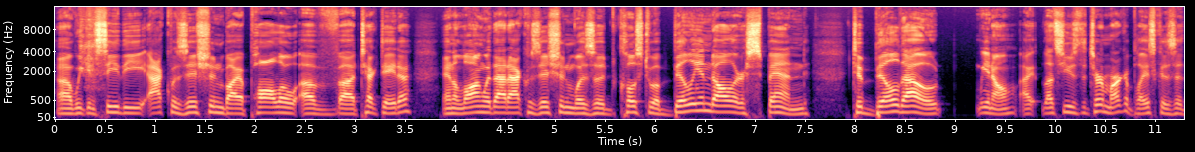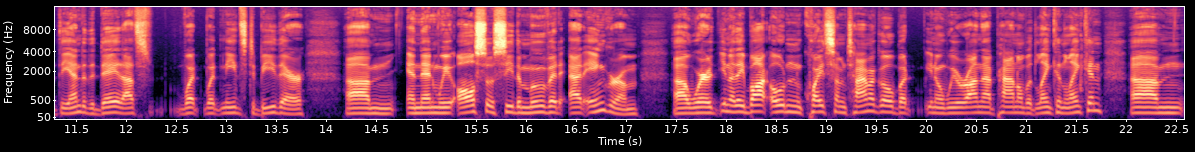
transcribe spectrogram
Uh, we can see the acquisition by Apollo of uh, Tech Data, and along with that acquisition was a close to a billion dollar spend to build out you know, I, let's use the term marketplace because at the end of the day, that's what what needs to be there. Um, and then we also see the move at, at Ingram, uh, where you know they bought Odin quite some time ago, but you know we were on that panel with Lincoln Lincoln, um,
